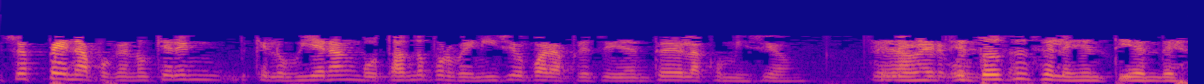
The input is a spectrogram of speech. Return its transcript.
eso es pena porque no quieren que los vieran votando por Benicio para presidente de la comisión. Se entonces se les entiende.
